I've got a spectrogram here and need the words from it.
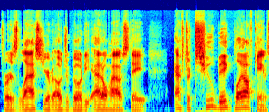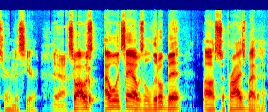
for his last year of eligibility at Ohio State after two big playoff games for him this year. Yeah. So I was, I would say, I was a little bit uh, surprised by that.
